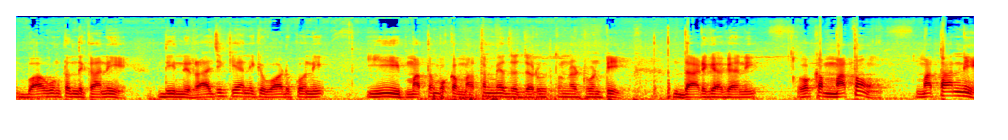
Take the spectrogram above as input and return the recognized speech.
బాగుంటుంది. కానీ దీన్ని రాజకీయానికి వాడుకొని ఈ మతం ఒక మతం మీద జరుగుతున్నటువంటి దాడిగా కానీ ఒక మతం మతాన్ని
